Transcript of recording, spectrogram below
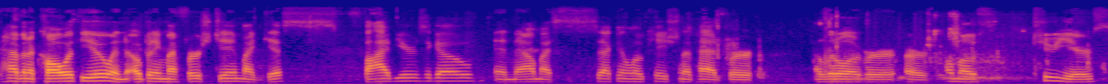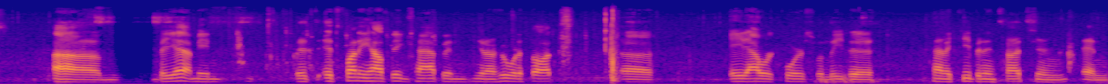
having a call with you and opening my first gym, I guess, five years ago. And now my second location I've had for a little over or almost two years. Um, but yeah, I mean, it's it's funny how things happen. You know, who would have thought uh, eight hour course would lead to kind of keeping in touch and and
